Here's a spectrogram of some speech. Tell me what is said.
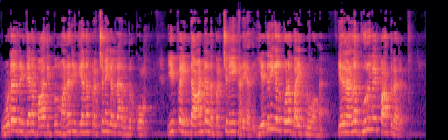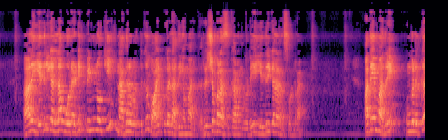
உடல் ரீதியான பாதிப்பு மன ரீதியான பிரச்சனைகள்லாம் இருந்திருக்கும். இப்ப இந்த ஆண்டு அந்த பிரச்சனையே கிடையாது. எதிரிகள் கூட பயப்படுவாங்க. இதனால குருவே பாக்குறாரு. ஆனால் எதிரிகள்லாம் ஒரு அடி பின்னோக்கி நகர்வதற்கு வாய்ப்புகள் அதிகமா இருக்கு. ரிஷபராசிக்காரங்களுடைய எதிரிகளை நான் சொல்றேன். அதே மாதிரி உங்களுக்கு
